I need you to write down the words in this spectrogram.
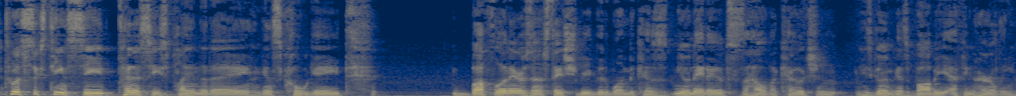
to a 16 seed. Tennessee's playing today against Colgate. Buffalo and Arizona State should be a good one because you know Nate Oats is a hell of a coach and he's going against Bobby effing Hurley.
